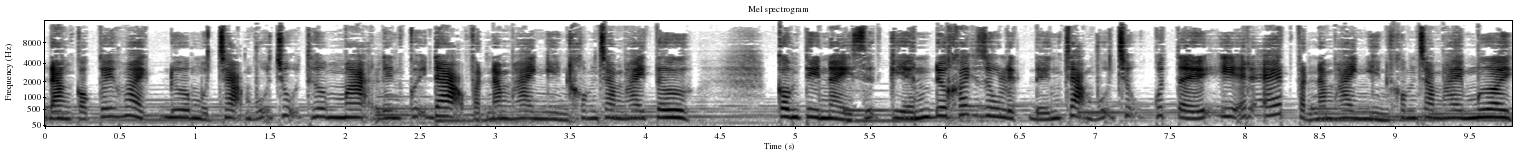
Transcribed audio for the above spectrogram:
đang có kế hoạch đưa một trạm vũ trụ thương mại lên quỹ đạo vào năm 2024. Công ty này dự kiến đưa khách du lịch đến trạm vũ trụ quốc tế ISS vào năm 2020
